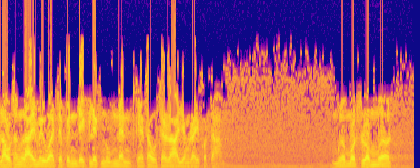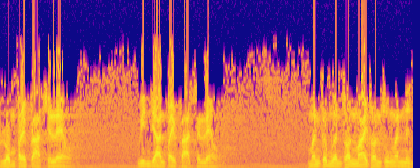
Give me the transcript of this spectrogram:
เราทั้งหลายไม่ว่าจะเป็นเด็กเล็กหนุ่มแน่น แก่เท่าจะลาอย่างไรก็ตาม เมื่อหมดลมเมื่อลมไปปราดเสร็จแล้ว วิญญาณไปปราดเสร็จแล้ว มันก็เหมือนท่อนไม้ท่อนซุงอันหนึ่ง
